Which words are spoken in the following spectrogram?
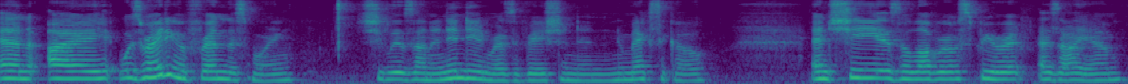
And I was writing a friend this morning. She lives on an Indian reservation in New Mexico and she is a lover of spirit, as I am.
